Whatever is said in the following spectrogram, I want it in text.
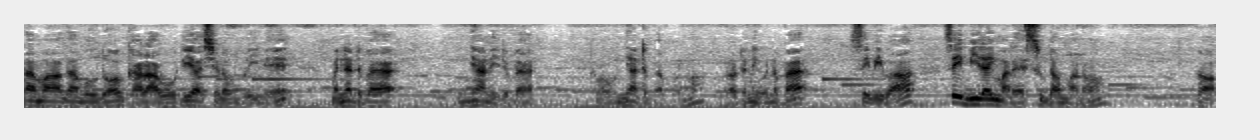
တမ္မာတန်ဗုဒ္ဓဂါရာကိုတရားရှင်လုံးပရိနဲ့မနက်တစ်ပတ်ညနေတစ်ပတ်ဟိုညတစ်ပတ်ပေါ့နော်အဲ့တော့ဒီနေ့ကိုနှစ်ပတ်စိတ်ပြီးပါစိတ်ပြီးတိုင်းမှာလည်းဆူတောင်းပါနော်အဲ့တော့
